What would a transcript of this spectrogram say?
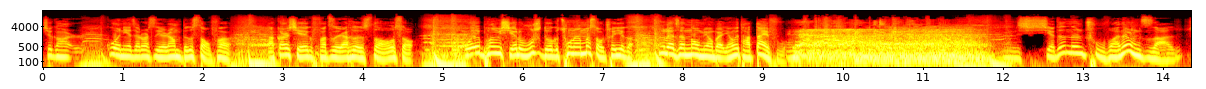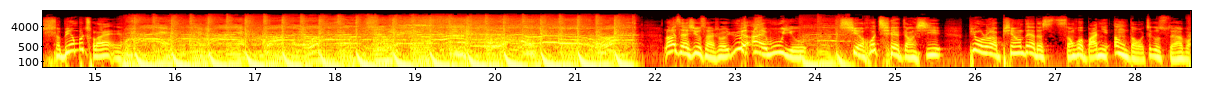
就跟过年这段时间，人们都扫发啊，个人写一个发字，然后扫扫。我有朋友写了五十多个，从来没扫出一个，后来才弄明白，因为他大夫。写的能出发那种字啊，识别不出来。老三秀才说：“越爱无忧，且活且珍惜，不要让平淡的生活把你摁倒。”这个算吧。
